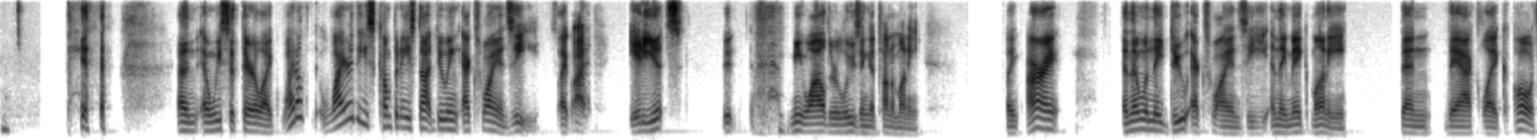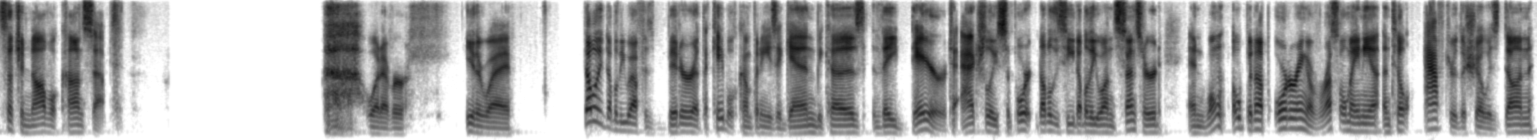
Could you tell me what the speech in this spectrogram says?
and and we sit there like, why don't why are these companies not doing X, Y, and Z? It's like, what idiots. It, meanwhile, they're losing a ton of money. Like, all right. And then when they do X, Y, and Z and they make money, then they act like, oh, it's such a novel concept. Whatever. Either way, WWF is bitter at the cable companies again because they dare to actually support WCW Uncensored and won't open up ordering of WrestleMania until after the show is done.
